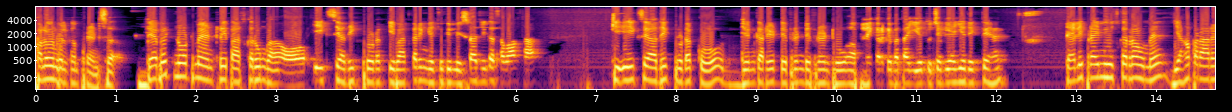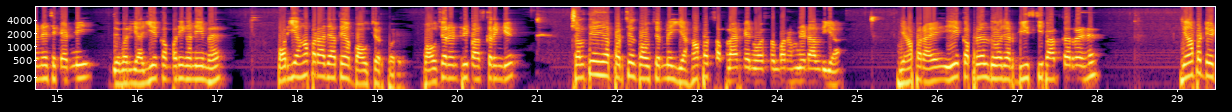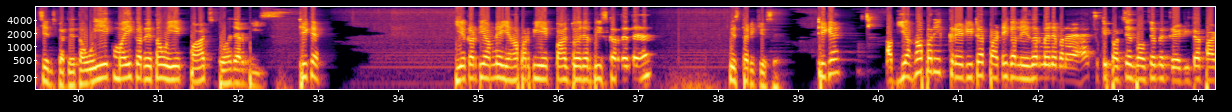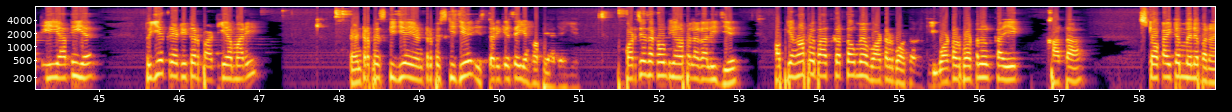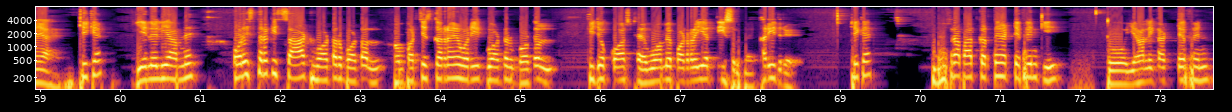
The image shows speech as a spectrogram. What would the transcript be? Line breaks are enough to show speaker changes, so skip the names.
Hello and welcome friends debit note में entry pass करूँगा और एक से अधिक प्रोडक्ट की बात करेंगे क्योंकि मिश्रा जी का सवाल था कि एक से अधिक प्रोडक्ट को जिनका रेट डिफरेंट डिफरेंट हो, आप लेकर के बताइए। तो चलिए आइए देखते हैं। टेली प्राइम यूज़ कर रहा हूँ मैं। यहाँ पर R N H academy Deoria ये कंपनी का नेम है। और यहाँ पर आ जाते हैं बाउचर पर। बाउचर एंट्री पास करेंगे। चलते हैं यहाँ परचेज बाउचर में। यहाँ पर सप्लायर का इनवॉइस नंबर हमने डाल दिया। यहाँ पर आए एक अप्रैल 2020 की बात कर रहे हैं। यहाँ पर डेट चेंज कर देता हूँ, एक मई कर देता हूँ, एक पाँच दो हज़ार बीस, ठीक है? ये कर दिया हमने, यहाँ पर भी एक पाँच दो हज़ार बीस कर देते हैं, इस तरीके से, ठीक है? अब यहाँ पर एक क्रेडिटर पार्टी का लेजर मैंने बनाया है क्योंकि परचेज वाउचर में क्रेडिटर पार्टी ही आती है तो ये क्रेडिटर पार्टी है हमारी एंटरप्रेस कीजिए एंटरप्रेस कीजिए, इस तरीके से यहाँ पे आ जाइए। परचेज अकाउंट यहाँ पे लगा लीजिए। अब यहाँ पे बात करता हूँ मैं वाटर बॉटल की। वाटर बॉटल का एक खाता स्टॉक आइटम मैंने बनाया है, ठीक है? ये ले लिया हमने। और इस तरह की 60 वाटर बॉटल हम परचेज कर रहे हैं, और एक वाटर बॉटल की जो कॉस्ट है, वो हमें पड़ रही है तीस रुपए, खरीद रेट ठीक है? दूसरा बात करते हैं टिफ़िन की। तो यहाँ लिखा टिफ़िन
